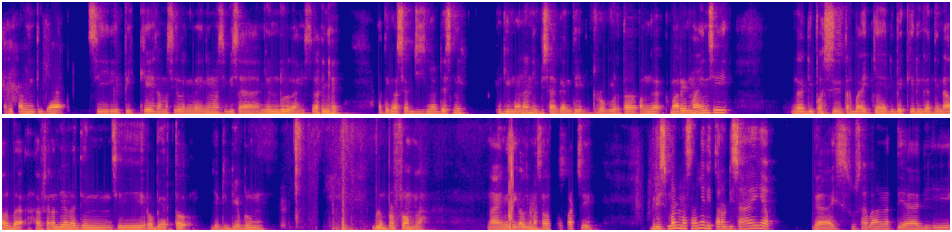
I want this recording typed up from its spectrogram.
Tapi paling tidak si Pique sama si Lenglet ini masih bisa nyundul lah istilahnya. Tinggal Sergio Des nih gimana nih bisa ganti Roberto apa enggak. Kemarin main sih nggak di posisi terbaiknya ya di back kiri gantiin Alba harusnya kan dia gantiin si Roberto jadi dia belum belum perform lah. Nah ini tinggal di masalah forward sih. Griezmann masanya ditaruh di sayap. Guys susah banget dia di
